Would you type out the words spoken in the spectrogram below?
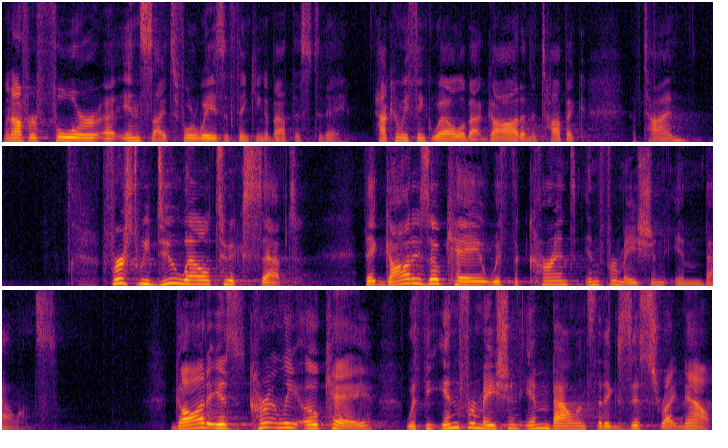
I'm going to offer four uh, insights, four ways of thinking about this today. How can we think well about God and the topic of time? First, we do well to accept that God is okay with the current information imbalance. God is currently okay with the information imbalance that exists right now.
